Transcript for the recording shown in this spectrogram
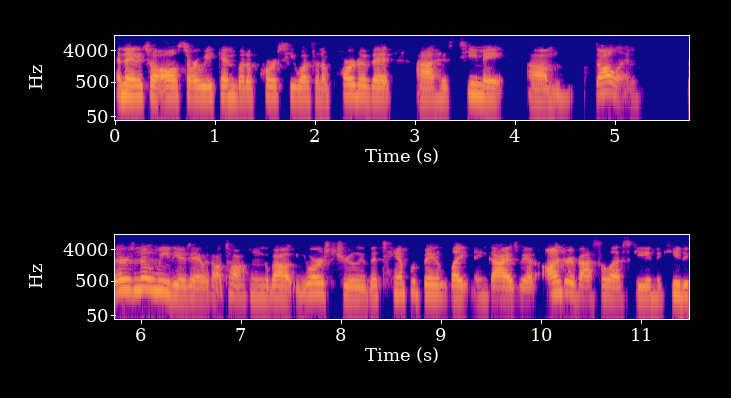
and NHL All Star Weekend, but of course, he wasn't a part of it. Uh, his teammate, um, Dahlin, there's no media day without talking about yours truly, the Tampa Bay Lightning guys. We had Andrei Vasilevskiy and Nikita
